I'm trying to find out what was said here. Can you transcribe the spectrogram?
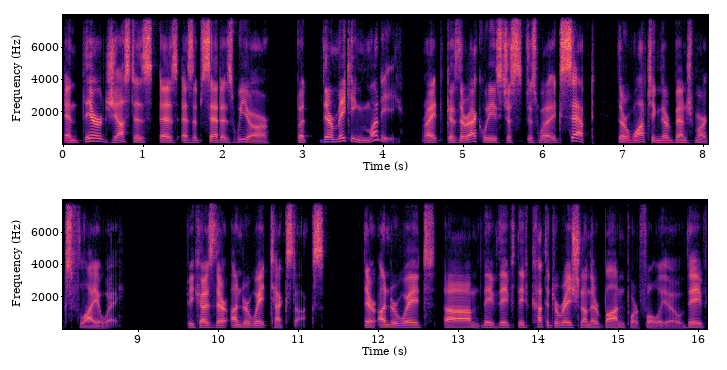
And they're just as as as upset as we are, but they're making money, right? Because their equities just just want to accept they're watching their benchmarks fly away because they're underweight tech stocks they're underweight. Um, they've they've they've cut the duration on their bond portfolio. They've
